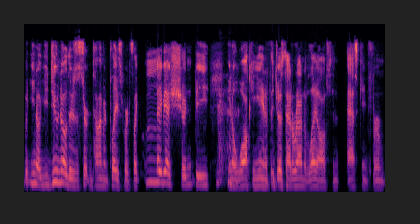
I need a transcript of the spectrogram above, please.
But, you know, you do know there's a certain time and place where it's like, mm, maybe I shouldn't be, you know, walking in if they just had a round of layoffs and asking for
